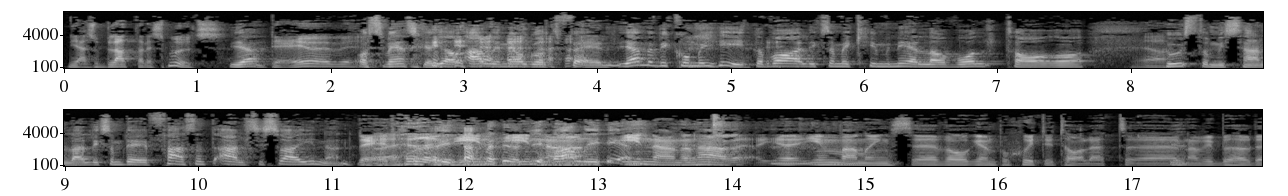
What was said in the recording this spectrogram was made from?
Ja, så blattar det smuts. Ja. Det är... Och svenskar gör aldrig något fel. Ja men vi kommer ju hit och bara liksom är kriminella och våldtar och Ja. hustrumisshandlar. Liksom det fanns inte alls i Sverige innan. Det är helt. Ja, det In, har innan, den här eh, invandringsvågen på 70-talet, eh, när vi behövde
